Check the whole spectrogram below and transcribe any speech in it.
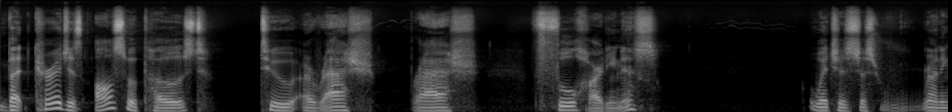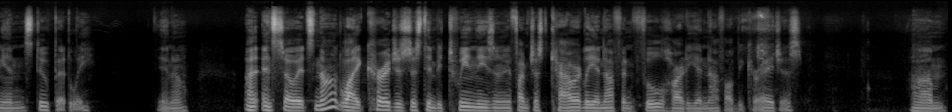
But courage is also opposed to a rash, brash, foolhardiness, which is just running in stupidly, you know. Uh, and so it's not like courage is just in between these, and if I'm just cowardly enough and foolhardy enough, I'll be courageous. Um,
